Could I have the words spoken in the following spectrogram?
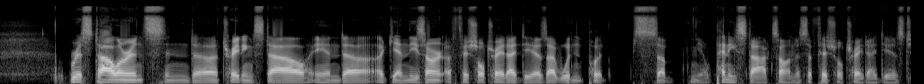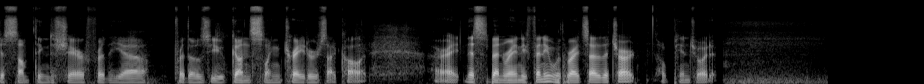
risk tolerance and uh, trading style. And uh, again, these aren't official trade ideas. I wouldn't put sub you know penny stocks on as official trade ideas. Just something to share for the uh, for those of you gunsling traders, I call it. All right, this has been Randy Finney with Right Side of the Chart. Hope you enjoyed it.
